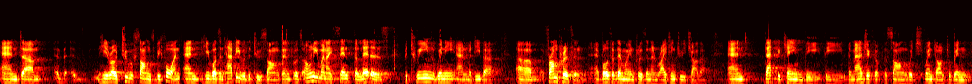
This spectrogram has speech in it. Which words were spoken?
and um, th- he wrote two songs before, and, and he wasn't happy with the two songs. And it was only when I sent the letters between Winnie and Madiba um, from prison, uh, both of them were in prison and writing to each other. And that became the, the, the magic of the song, which went on to win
